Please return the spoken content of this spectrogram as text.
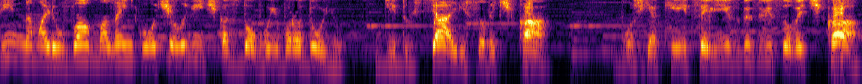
він намалював маленького чоловічка з довгою бородою, дідуся лісовичка. Бо ж який це ліс без лісовичка?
